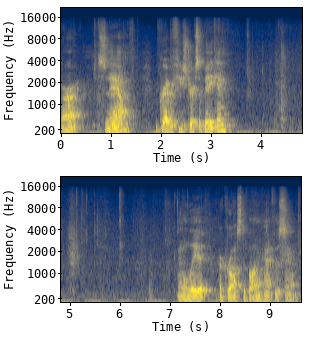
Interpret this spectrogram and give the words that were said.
All right, so now grab a few strips of bacon and lay it across the bottom half of the sandwich.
